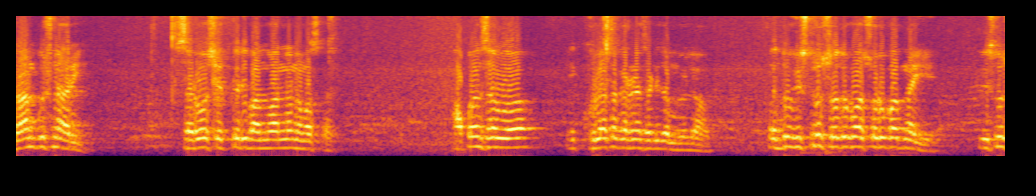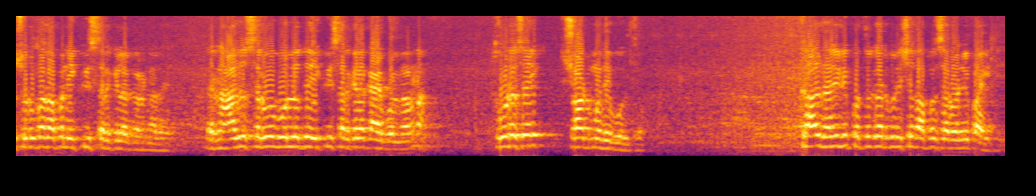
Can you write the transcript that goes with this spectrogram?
रामकृष्ण हरी सर्व शेतकरी बांधवांना नमस्कार. आपण सर्व एक खुलासा करण्यासाठी जमलेलो आहोत. पण तो विस्तृत स्वरूपात स्वरूपात नाही आहे विस्तृत स्वरूपात आपण एकवीस तारखेला करणार आहे. कारण आजच सर्व बोललो तर एकवीस तारखेला काय बोलणार ना? थोडंसं एक शॉर्टमध्ये बोलतो. काल झालेली पत्रकार परिषद आपण सर्वांनी पाहिली.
